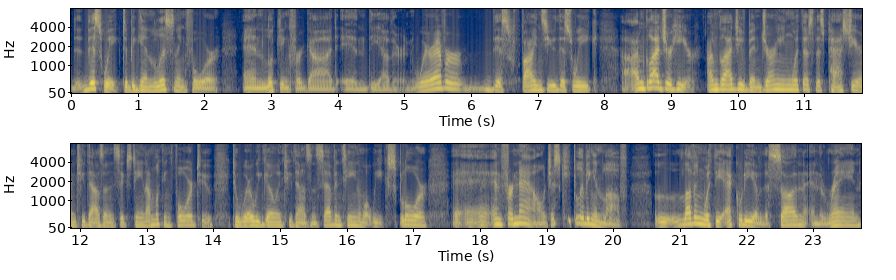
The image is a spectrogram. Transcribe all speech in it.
This week to begin listening for and looking for God in the other. And wherever this finds you this week, uh, I'm glad you're here. I'm glad you've been journeying with us this past year in 2016. I'm looking forward to to where we go in 2017 and what we explore. And for now, just keep living in love loving with the equity of the sun and the rain,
